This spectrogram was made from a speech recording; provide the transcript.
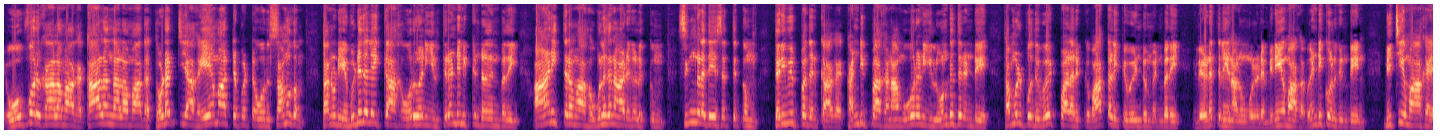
ஒவ்வொரு காலமாக காலங்காலமாக தொடர்ச்சியாக ஏமாற்றப்பட்ட ஒரு சமூகம் தன்னுடைய விடுதலைக்காக ஒரு அணியில் திரண்டு நிற்கின்றது என்பதை ஆணித்தரமாக உலக நாடுகளுக்கும் சிங்கள தேசத்துக்கும் தெரிவிப்பதற்காக கண்டிப்பாக நாம் ஓரணியில் ஒன்று திரண்டு தமிழ் பொது வேட்பாளருக்கு வாக்களிக்க வேண்டும் என்பதை இந்த இடத்திலே நான் உங்களிடம் வினயமாக வேண்டிக் கொள்கின்றேன். நிச்சயமாக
